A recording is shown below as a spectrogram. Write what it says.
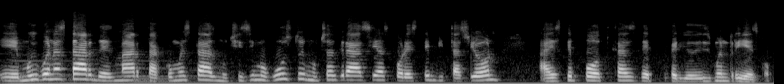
Eh, muy buenas tardes, Marta. ¿Cómo estás? Muchísimo gusto y muchas gracias por esta invitación a este podcast de periodismo en riesgo.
